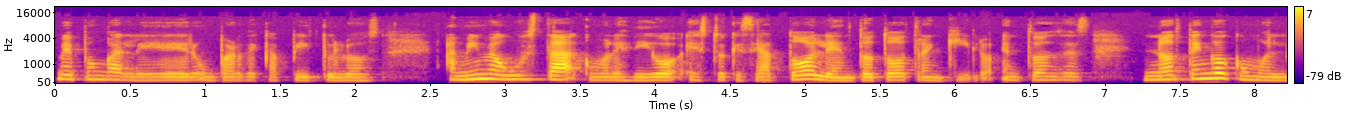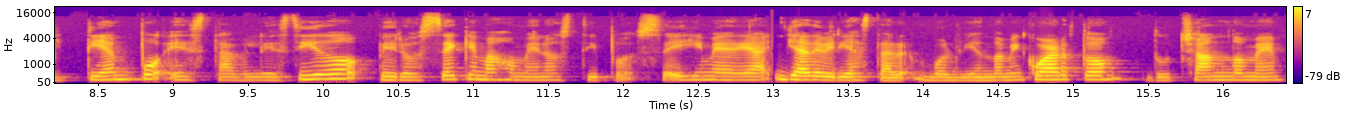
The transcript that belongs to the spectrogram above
me pongo a leer un par de capítulos. A mí me gusta, como les digo, esto que sea todo lento, todo tranquilo. Entonces, no tengo como el tiempo establecido, pero sé que más o menos tipo seis y media ya debería estar volviendo a mi cuarto, duchándome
